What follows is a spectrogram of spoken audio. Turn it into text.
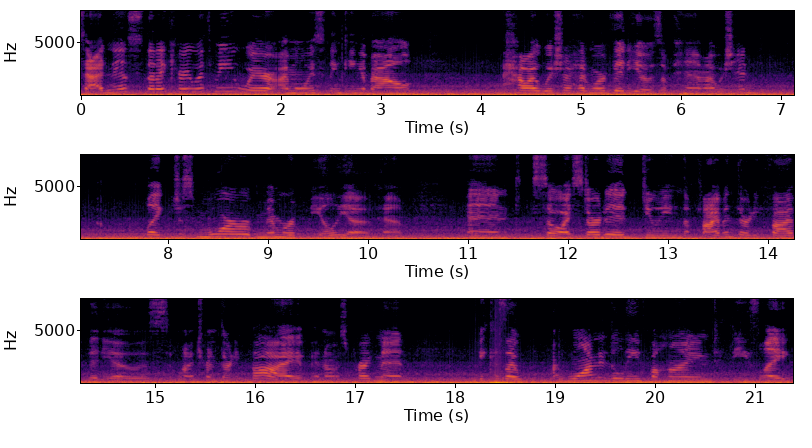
sadness that I carry with me where I'm always thinking about how I wish I had more videos of him. I wish I had like just more memorabilia of him. And so I started doing the 5 and 35 videos when I turned 35 and I was pregnant because I, I wanted to leave behind these like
